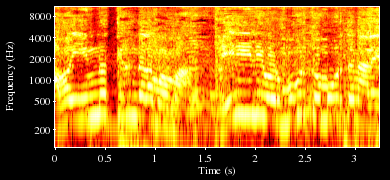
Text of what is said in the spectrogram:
அவன் இன்னும் திருந்தல மாமா. டெய்லி ஒரு முகூர்த்தம் முகூர்த்தம் அலையறான்.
